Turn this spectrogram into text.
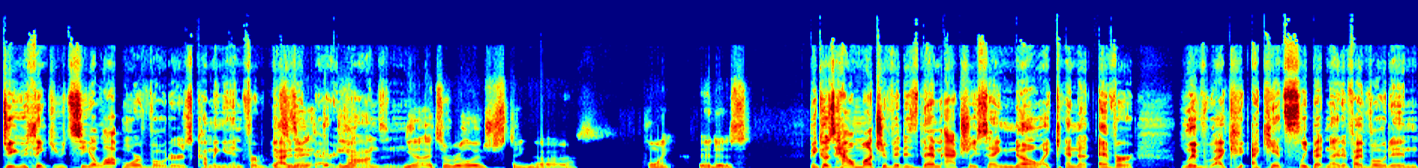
do you think you'd see a lot more voters coming in for guys an- like Barry you know- Bonds and You know, it's a real interesting uh, point. It is. because how much of it is them actually saying no i cannot ever live I can't, I can't sleep at night if i vote in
